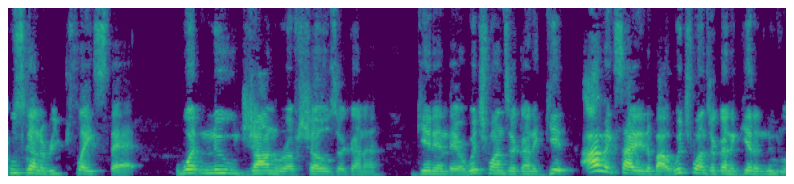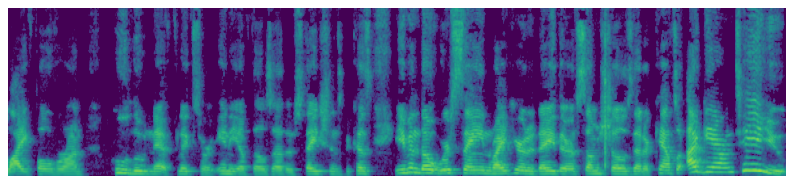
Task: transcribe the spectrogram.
who's going to replace that? What new genre of shows are going to get in there? Which ones are going to get i'm excited about which ones are going to get a new life over on hulu netflix or any of those other stations. Because even though we're saying right here today there are some shows that are canceled i guarantee you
